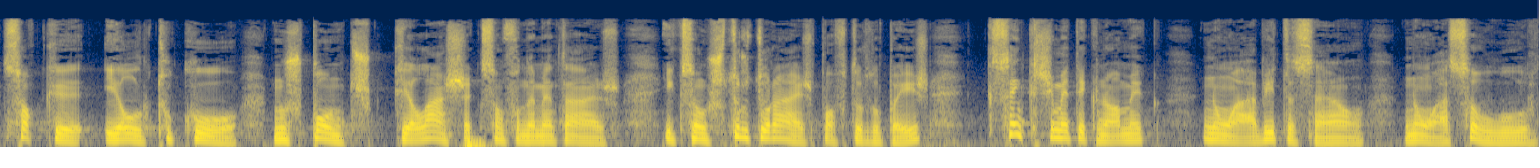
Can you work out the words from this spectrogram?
só que ele tocou nos pontos que ele acha que são fundamentais e que são estruturais para o futuro do país, sem crescimento económico não há habitação, não há saúde,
